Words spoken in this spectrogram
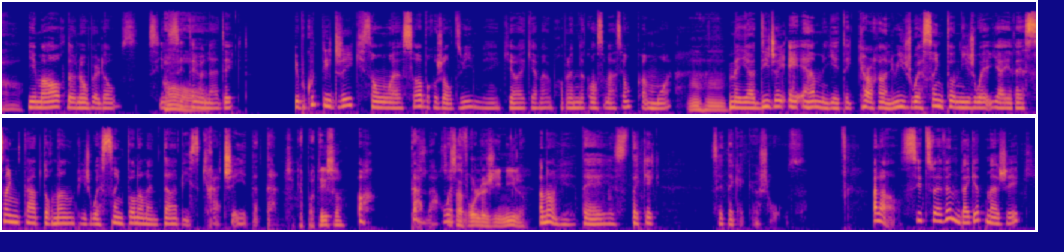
Ah. Il est mort d'une overdose. Si Oh. c'était un addict. Il y a beaucoup de DJ qui sont euh, sobres aujourd'hui, mais qui, euh, qui avaient un problème de consommation, comme moi. Mhm. Mais il y a DJ AM, il était cœur en lui. Il jouait cinq tonnes. Il, jouait, il y avait cinq tables tournantes, puis il jouait cinq tonnes en même temps, puis il scratchait. Il était tellement. C'est capoté, ça. Ah, tabarouette. ça, ça frôle le génie, là. Ah non, il était, c'était, quelque, c'était quelque chose. Alors, si tu avais une baguette magique,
